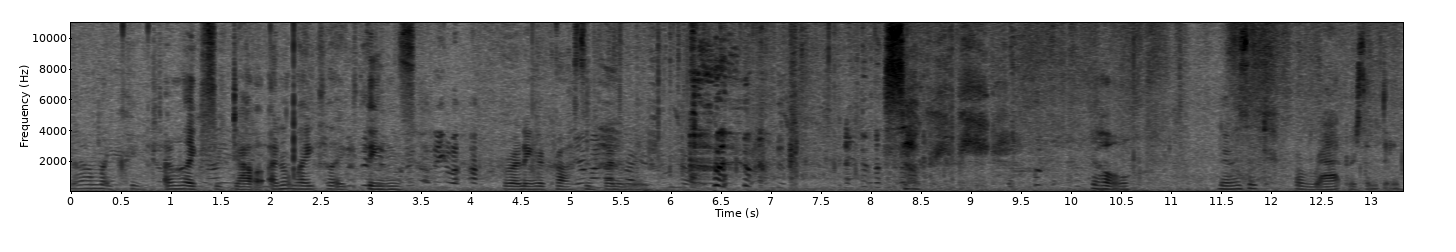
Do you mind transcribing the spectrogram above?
Now I'm like creeped. I'm like freaked out. I don't like like things running across in front of me. So creepy. No. There was like a rat or something.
